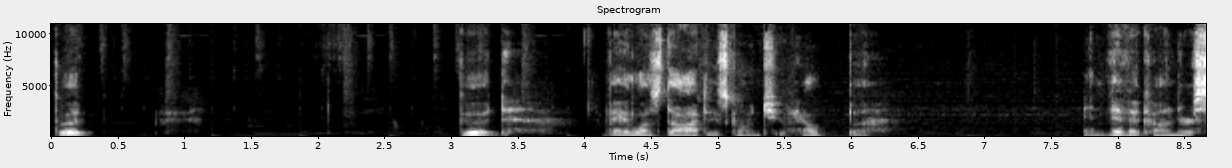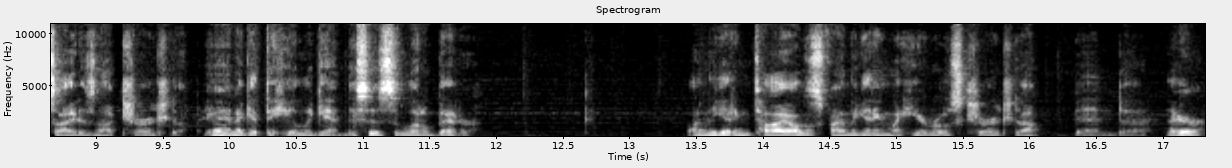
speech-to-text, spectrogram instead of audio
Good. Good. Vela's dot is going to help... Uh, and Vivek on their side is not charged up. And I get to heal again. This is a little better. Finally getting tiles, finally getting my heroes charged up. And uh, there.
